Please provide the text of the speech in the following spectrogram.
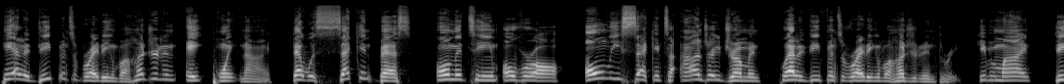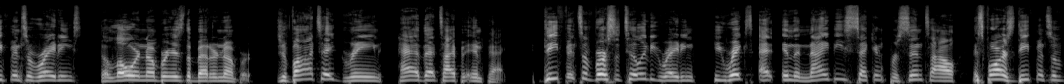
He had a defensive rating of 108.9. That was second best on the team overall, only second to Andre Drummond, who had a defensive rating of 103. Keep in mind, defensive ratings, the lower number is the better number. Javonte Green had that type of impact. Defensive versatility rating, he ranks at in the 92nd percentile as far as defensive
